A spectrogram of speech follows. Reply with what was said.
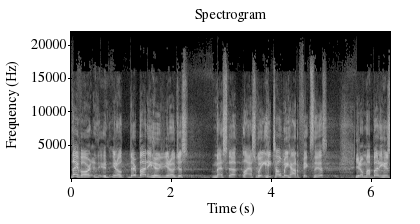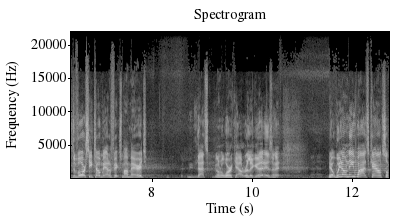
They've already, you know, their buddy who, you know, just messed up last week. He told me how to fix this. You know, my buddy who's divorced, he told me how to fix my marriage. That's going to work out really good, isn't it? You know, we don't need wise counsel.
